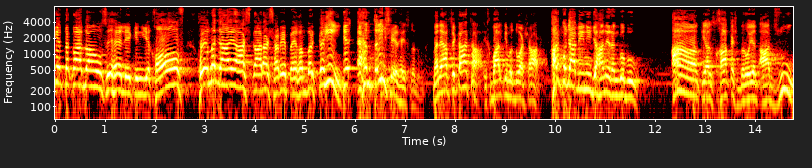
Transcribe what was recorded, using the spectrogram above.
کے تقاضاؤں سے ہے، لیکن یہ خوف ہو نہ جائے آشکارا شر پیغمبر کہیں۔ یہ اہم ترین شعر ہے اس نظم میں نے آپ سے کہا تھا، اقبال کے وہ دو اشار ہر کجا بینی جہان رنگو بو۔ آن کہ از خاکش برویت آرزو،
